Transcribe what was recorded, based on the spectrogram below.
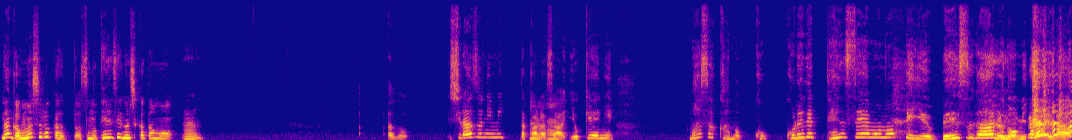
なんか面白かったその転生の仕方も。うんあの知らずに見たからさ、うんうん。余計にまさかのここれで転生ものっていうベースがあるの？みたいな、そ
